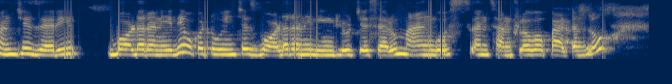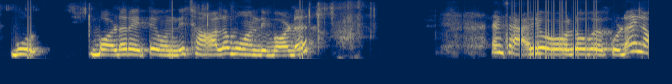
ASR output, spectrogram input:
మంచి జరీ బార్డర్ అనేది ఒక టూ ఇంచెస్ బార్డర్ అనేది ఇంక్లూడ్ చేశారు. మ్యాంగోస్ అండ్ సన్ఫ్లవర్ ప్యాటర్న్లో బార్డర్ అయితే ఉంది. చాలా బాగుంది border and sari all over కూడా ఇలా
